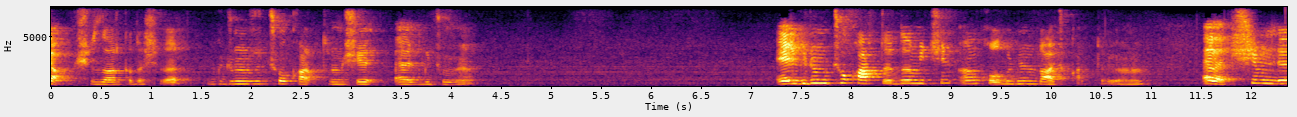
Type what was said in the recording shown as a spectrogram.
yapmışız arkadaşlar. Gücümüzü çok arttırmış el gücümü. El gücümü çok arttırdığım için ön kol gücümü daha çok arttırıyorum. Evet şimdi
